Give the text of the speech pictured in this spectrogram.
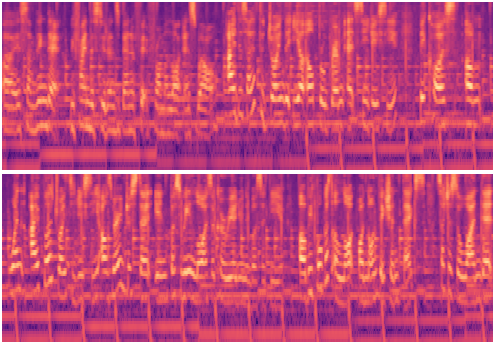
uh, is something that we find the students benefit from a lot as well. I decided to join the ELL program at CJC because um, when I first joined CJC, I was very interested in pursuing law as a career university. Uh, we focus a lot on non-fiction texts, such as the one that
